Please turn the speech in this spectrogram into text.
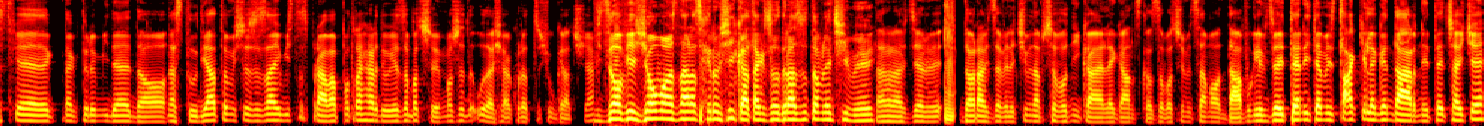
świadectwie, na którym idę do, na studia, to myślę, że zajebista sprawa, potryharduję, zobaczymy, może uda się akurat coś ugrać, nie? Widzowie, zioma znalazł herosika, także od razu tam lecimy. Dobra, widzowie, dobra, widzowie, lecimy na przewodnika elegancko, zobaczymy co ma odda. W ogóle widzowie, ten item jest taki legendarny, te, czajcie,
